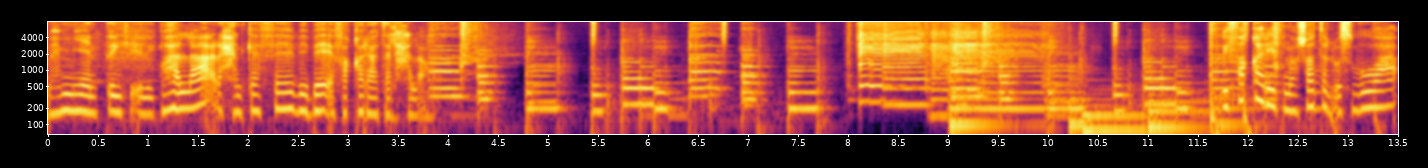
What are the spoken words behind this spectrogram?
مهمين. thank you إلك. وهلأ رح نكفي بباقي فقرات الحلقة. بفقرة نشاط الأسبوع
